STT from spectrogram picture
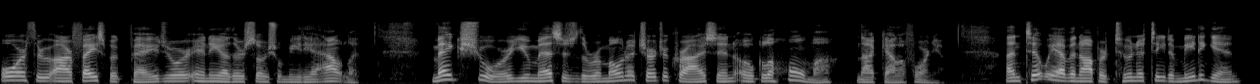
or through our Facebook page or any other social media outlet. Make sure you message the Ramona Church of Christ in Oklahoma, not California. Until we have an opportunity to meet again,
